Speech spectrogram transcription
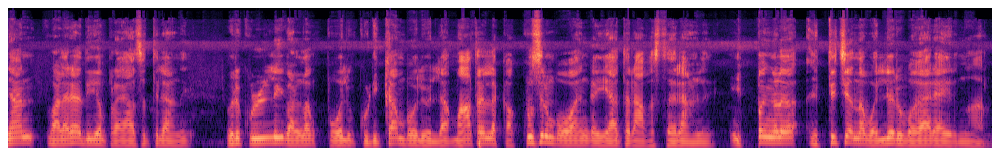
ഞാൻ വളരെയധികം പ്രയാസത്തിലാണ്. ഒരു കുള്ളി വെള്ളം പോലും കുടിക്കാൻ പോലുമില്ല മാത്രമല്ല കക്കൂസിനും പോകാൻ കഴിയാത്തൊരവസ്ഥയിലാണുള്ളത് ഇപ്പം നിങ്ങൾ എത്തിച്ചു തന്ന വലിയൊരു ഉപകാരമായിരുന്നു എന്നാണ്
